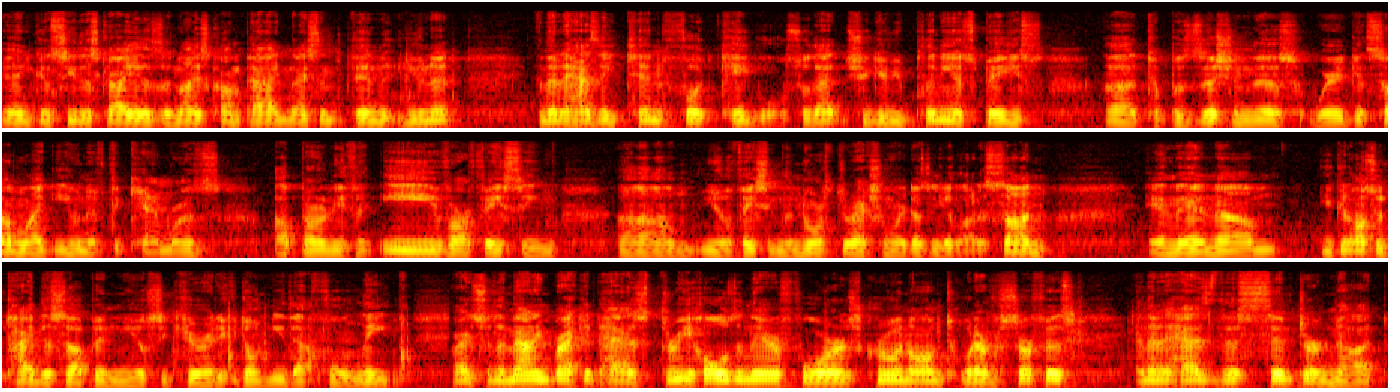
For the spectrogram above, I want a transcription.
and you can see this guy is a nice compact, nice and thin unit, and then it has a 10 foot cable, so that should give you plenty of space uh, to position this where it gets sunlight, even if the camera's up underneath an eave or facing um, you know, facing the north direction where it doesn't get a lot of sun. And then um, you can also tie this up and you know secure it if you don't need that full length. All right, so the mounting bracket has three holes in there for screwing on to whatever surface, and then it has this center nut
